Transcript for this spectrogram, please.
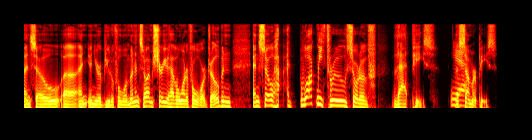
and so uh, and and you're a beautiful woman, and so I'm sure you have a wonderful wardrobe, and and so walk me through sort of that piece, yeah. the summer piece.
